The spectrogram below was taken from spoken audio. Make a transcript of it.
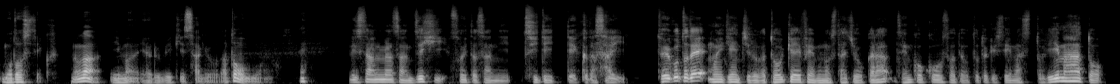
戻していくのが今やるべき作業だと思いますね。リスナーの皆さんぜひ添田さんについていってください。ということで森健一郎が東京 FM のスタジオから全国放送でお届けしています「ドリームハート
